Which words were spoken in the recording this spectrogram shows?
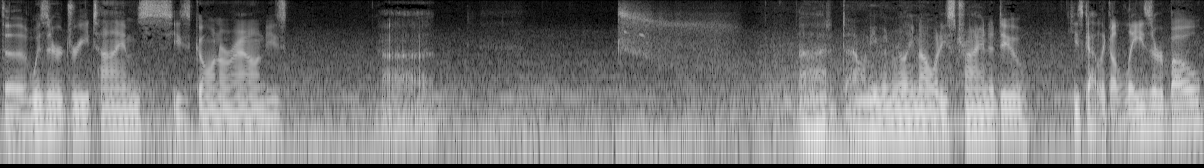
the wizardry times. He's going around. He's uh, I don't even really know what he's trying to do. He's got like a laser bow.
